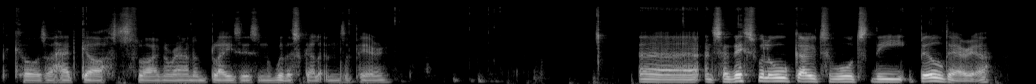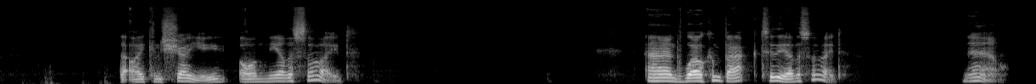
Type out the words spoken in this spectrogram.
because I had ghasts flying around and blazes and wither skeletons appearing. Uh, and so this will all go towards the build area that I can show you on the other side. And welcome back to the other side. Now,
